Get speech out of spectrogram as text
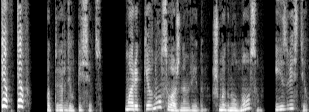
Тяф-тяф! подтвердил писец. Марик кивнул с важным видом, шмыгнул носом и известил.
